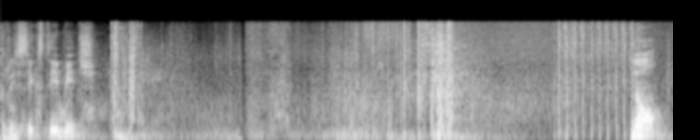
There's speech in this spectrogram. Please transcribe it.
Three sixty. Une nouvelle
